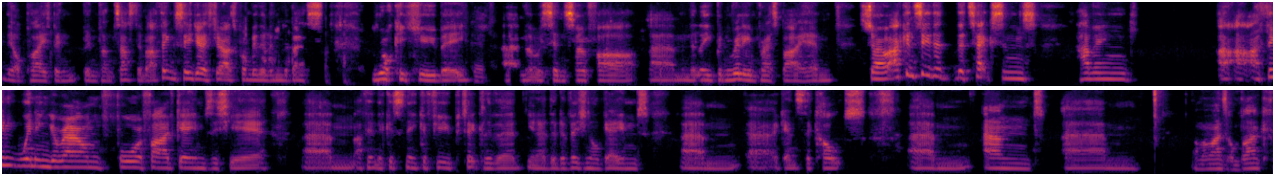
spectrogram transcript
the old play's been been fantastic. But I think CJ Stroud's probably been the best rookie QB um, that we've seen so far um, in the league. Been really impressed by him. So I can see the the Texans having I, I, think winning around four or five games this year. Um, I think they could sneak a few, particularly the you know the divisional games um, uh, against the Colts um, and um, oh, my mind's gone blank.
